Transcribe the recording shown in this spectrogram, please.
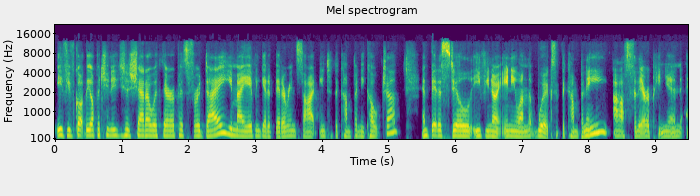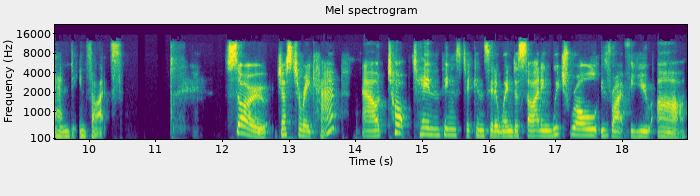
If you've got the opportunity to shadow a therapist for a day, you may even get a better insight into the company culture. And better still, if you know anyone that works at the company, ask for their opinion and insights. So, just to recap, our top 10 things to consider when deciding which role is right for you are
